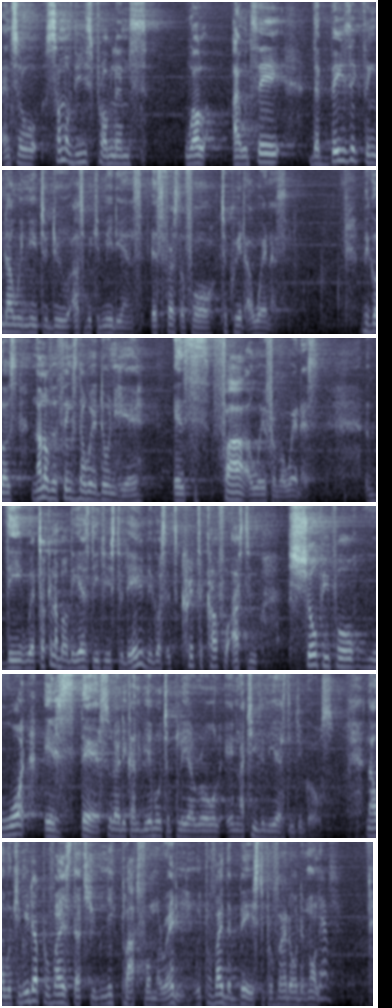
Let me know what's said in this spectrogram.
And so some of these problems, well, I would say the basic thing that we need to do as Wikimedians is, first of all, to create awareness. Because none of the things that we're doing here is far away from awareness. The, we're talking about the SDGs today because it's critical for us to show people what is there so that they can be able to play a role in achieving the SDG goals. Now, Wikimedia provides that unique platform already. We provide the base to provide all the knowledge. Yeah.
